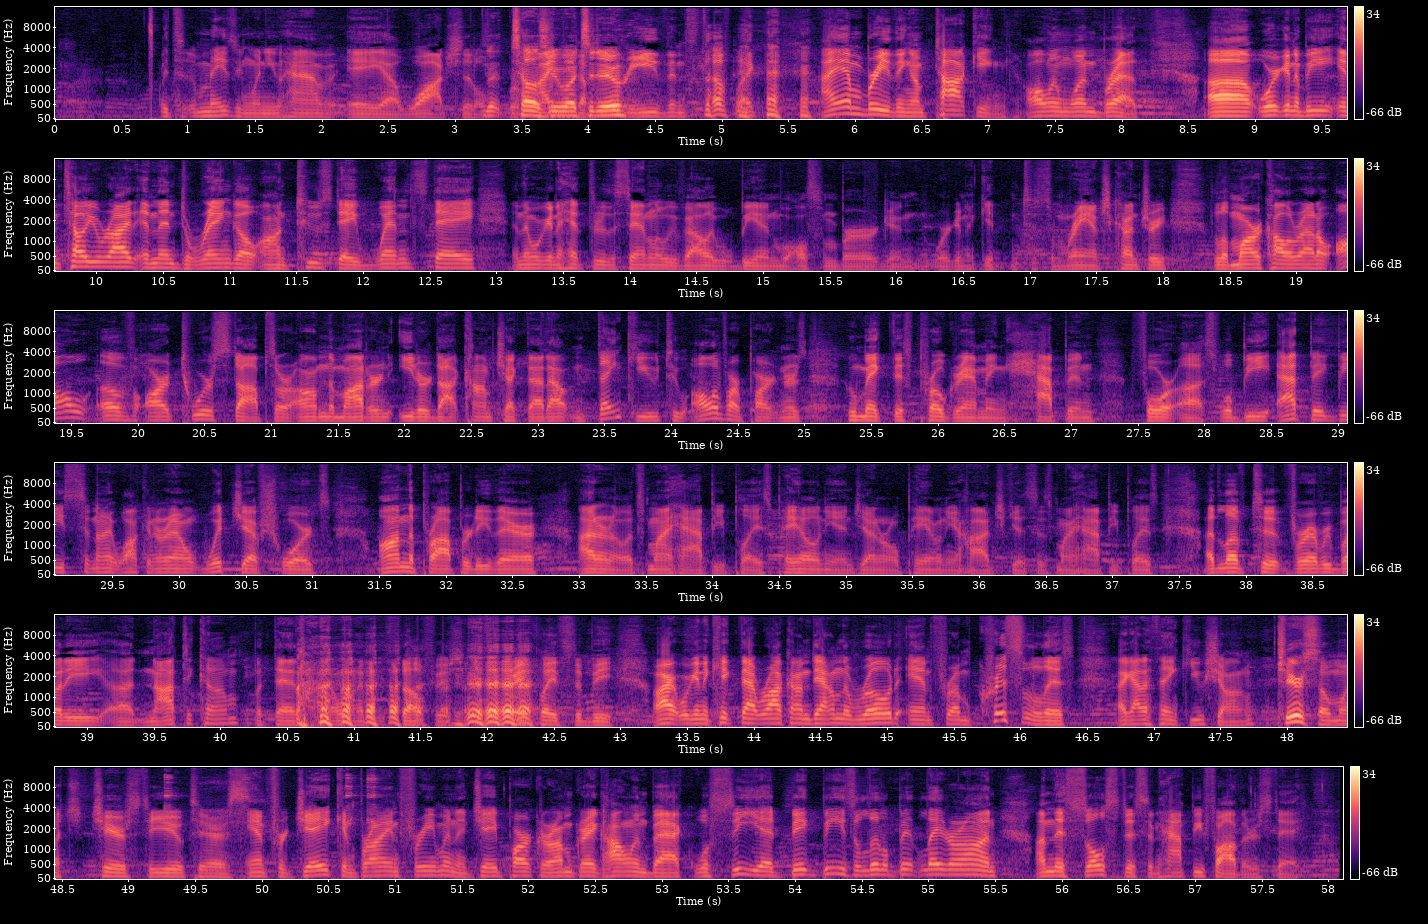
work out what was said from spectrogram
It's amazing when you have a uh, watch that'll That tells you what to do? breathe and stuff like. I am breathing. I'm talking all in one breath. Uh, we're going to be in Telluride and then Durango on Tuesday, Wednesday, and then we're going to head through the San Luis Valley. We'll be in Walsenburg, and we're going to get into some ranch country, Lamar, Colorado. All of our tour stops are on themoderneater.com. Check that out, and thank you to all of our partners who make this programming happen for us. We'll be at Big B's tonight, walking around with Jeff Schwartz on the property there. I don't know, it's my happy place. Paonia in general, Paonia Hotchkiss is my happy place. I'd love to for everybody uh, not to come, but then I don't want to be selfish. It's a great place to be. All right, we're gonna kick that rock on down the road, and from Chrysalis, I gotta thank you, Shawn. Cheers. So much. Cheers to you. Cheers. And for Jake and Brian Freeman and Jay Parker, I'm Greg Hollenbach. We'll see you at Big B's a little bit later on on this solstice, and happy Father's Day.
